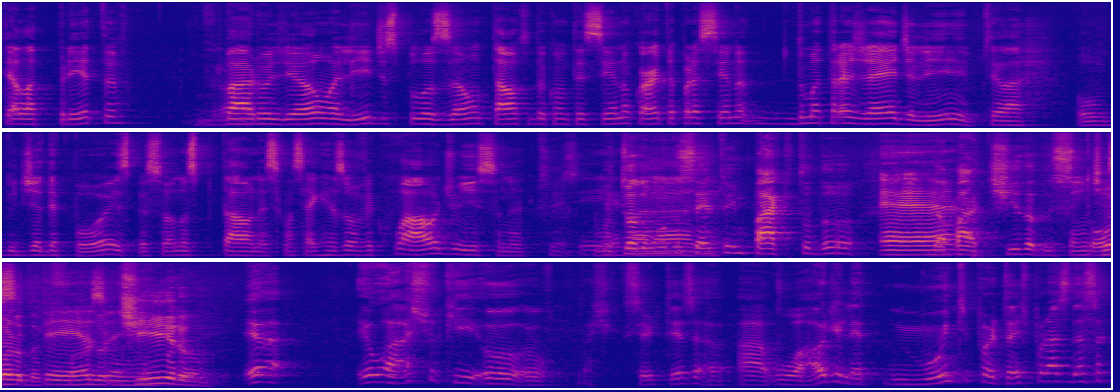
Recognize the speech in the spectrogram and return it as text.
tela preta, barulhão ali de explosão, tal, tudo acontecendo, corta pra cena de uma tragédia ali, sei lá ou do dia depois, pessoa no hospital, né? Você consegue resolver com o áudio isso, né? Sim. Sim, e todo mundo sente o impacto do, é, da batida, do estouro, do, peso, do tiro. Eu, eu acho que, eu, eu acho que certeza, a, o áudio ele é muito importante por causa dessa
